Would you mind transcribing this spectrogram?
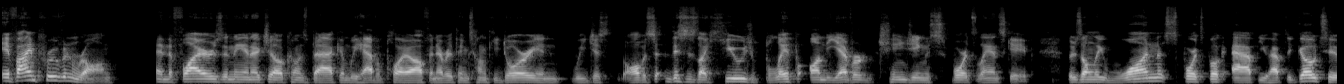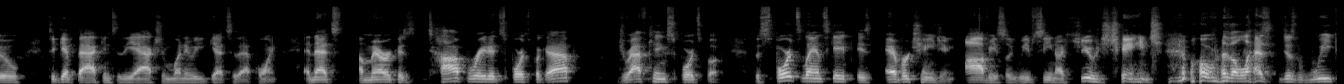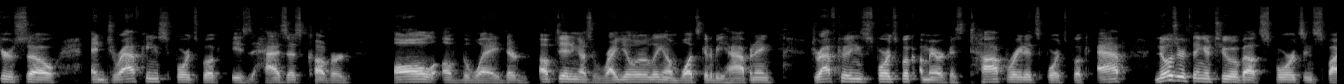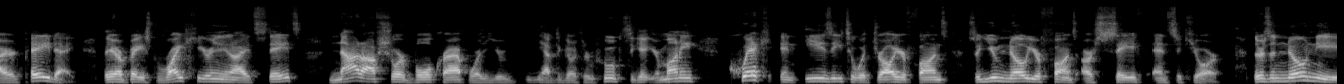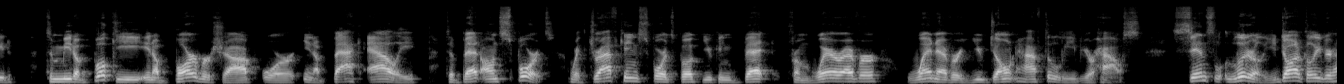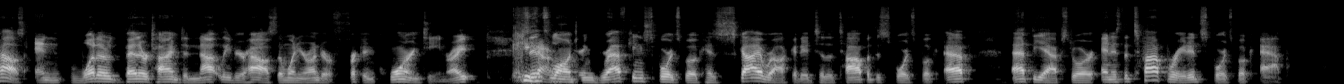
if I'm proven wrong and the Flyers in the NHL comes back and we have a playoff and everything's hunky dory and we just all of a sudden this is like huge blip on the ever changing sports landscape. There's only one sportsbook app you have to go to to get back into the action when we get to that point, and that's America's top rated sportsbook app, DraftKings Sportsbook. The sports landscape is ever changing. Obviously, we've seen a huge change over the last just week or so, and DraftKings Sportsbook is has us covered all of the way. They're updating us regularly on what's going to be happening. DraftKings Sportsbook, America's top rated sportsbook app, knows a thing or two about sports inspired payday. They are based right here in the United States, not offshore bullcrap where you, have to go through hoops to get your money. Quick and easy to withdraw your funds so you know your funds are safe and secure. There's a no need to meet a bookie in a barber shop or in a back alley to bet on sports. With DraftKings Sportsbook, you can bet from wherever, whenever. You don't have to leave your house. Since literally, you don't have to leave your house. And what a better time to not leave your house than when you're under a freaking quarantine, right? Yeah. Since launching, DraftKings Sportsbook has skyrocketed to the top of the Sportsbook app at the App Store and is the top rated Sportsbook app.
